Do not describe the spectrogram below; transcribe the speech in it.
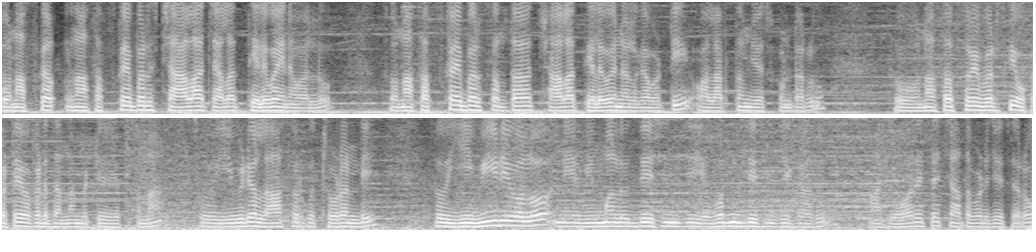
సో నా స్క- నా సబ్స్క్రైబర్స్ చాలా చాలా తెలివైన వాళ్ళు. సో నా సబ్స్క్రైబర్స్ అంతా చాలా తెలివైన వాళ్ళు కాబట్టి వాళ్ళు అర్థం చేసుకుంటారు. సో నా సబ్స్క్రైబర్స్కి ఒకటే ఒకటి దండం పెట్టి చెప్తున్నా. సో ఈ వీడియో లాస్ట్ వరకు చూడండి. సో ఈ వీడియోలో నేను మిమ్మల్ని ఉద్దేశించి ఎవరిని ఉద్దేశించి కాదు నాకు ఎవరైతే చేతబడి చేశారో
